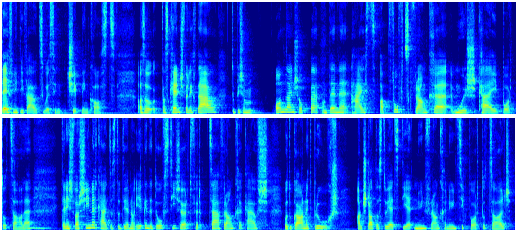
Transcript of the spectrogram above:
definitiv auch zu, sind Shipping Costs. Also das kennst du vielleicht auch. Du bist am online shoppen und dann heisst es, ab 50 Franken musst du kein Porto zahlen. Dann ist die Wahrscheinlichkeit, dass du dir noch irgendein doofes T-Shirt für 10 Franken kaufst, das du gar nicht brauchst, anstatt dass du jetzt die 9,90 Franken Porto zahlst,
